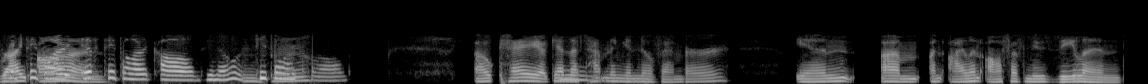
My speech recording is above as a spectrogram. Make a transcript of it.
right if people on. Are, if people are called, you know, if mm-hmm. people are mm-hmm. called. Okay, again, mm. that's happening in November in um, an island off of New Zealand.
